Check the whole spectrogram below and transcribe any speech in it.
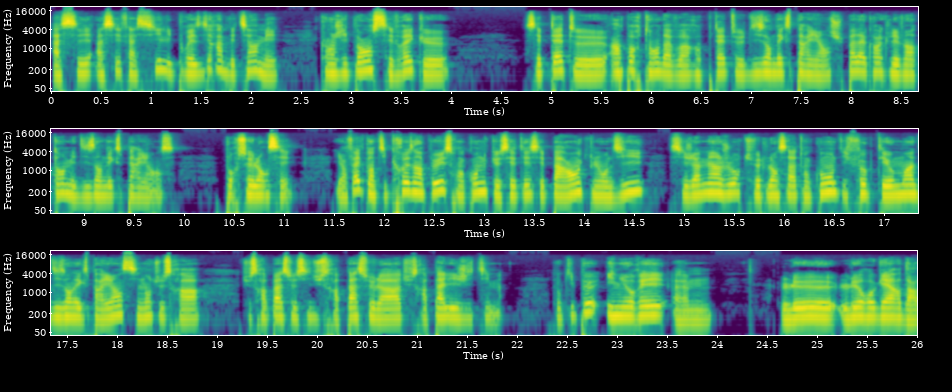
assez, assez facile, il pourrait se dire, ah ben tiens, mais quand j'y pense, c'est vrai que c'est peut-être euh, important d'avoir peut-être 10 ans d'expérience. Je suis pas d'accord avec les 20 ans, mais 10 ans d'expérience pour se lancer. Et en fait, quand il creuse un peu, il se rend compte que c'était ses parents qui lui ont dit, si jamais un jour tu veux te lancer à ton compte, il faut que tu aies au moins 10 ans d'expérience, sinon tu seras, tu seras pas ceci, tu seras pas cela, tu seras pas légitime. Donc il peut ignorer euh, le, le regard d'un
